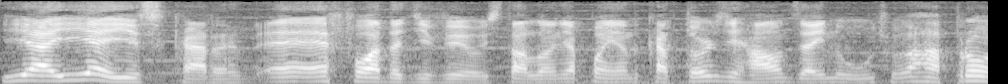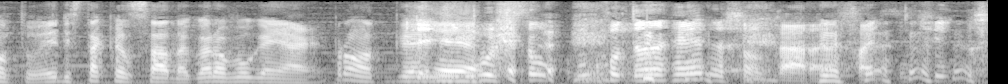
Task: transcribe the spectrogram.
E aí é isso, cara. É, é foda de ver o Stallone apanhando 14 rounds aí no último. Ah, pronto, ele está cansado, agora eu vou ganhar. Pronto, Ele ganhei. puxou o cu com o Dan Henderson, cara. Faz sentido.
